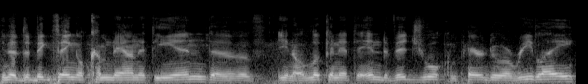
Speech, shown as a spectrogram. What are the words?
you know, the big thing will come down at the end of you know looking at the individual compared to a relay.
